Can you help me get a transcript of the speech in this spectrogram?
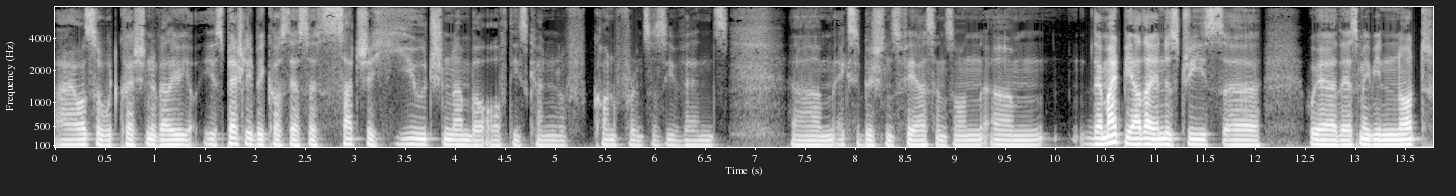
I also would question the value, especially because there's a, such a huge number of these kind of conferences, events, um, exhibitions, fairs, and so on. Um, there might be other industries. Uh, where there's maybe not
